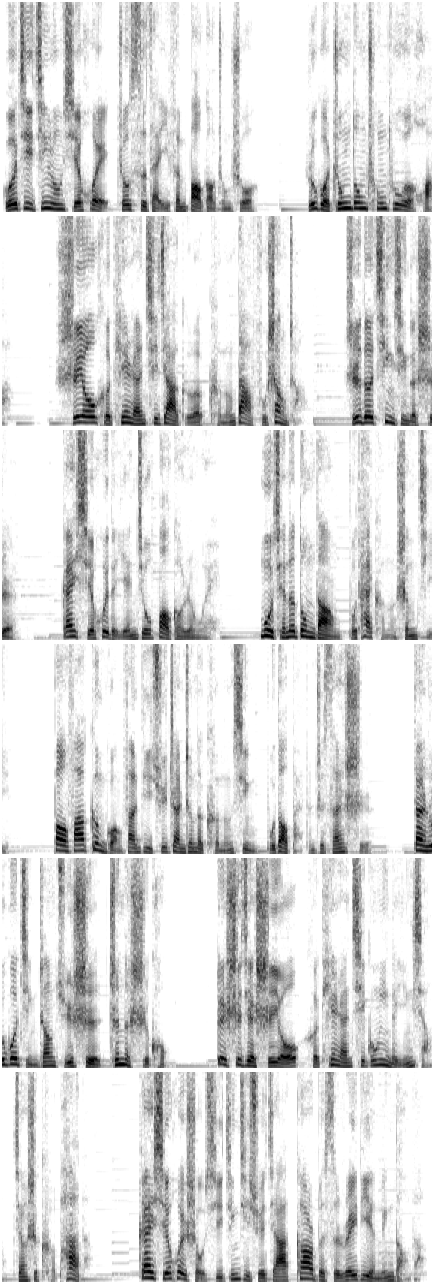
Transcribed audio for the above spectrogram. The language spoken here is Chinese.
国际金融协会周四在一份报告中说，如果中东冲突恶化，石油和天然气价格可能大幅上涨。值得庆幸的是，该协会的研究报告认为，目前的动荡不太可能升级，爆发更广泛地区战争的可能性不到百分之三十。但如果紧张局势真的失控，对世界石油和天然气供应的影响将是可怕的。该协会首席经济学家 Garbus Radian 领导的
